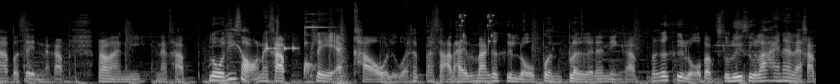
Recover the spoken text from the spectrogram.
55%นะครับประมาณนี้นะครับโหลที่2นะครับ play account หรือว่าถ้าภาษาไทยบ้านๆก็คือโหลปลนเปลือนั่นเองครับมันก็คือโหลแบบซุรุ่ยซุร่ายนั่นแหละครับ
